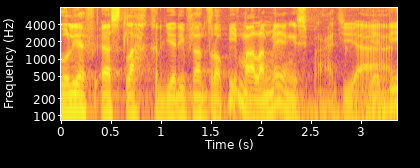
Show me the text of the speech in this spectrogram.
kuliah eh, setelah kerja di filantropi malamnya yang isi pengajian jadi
